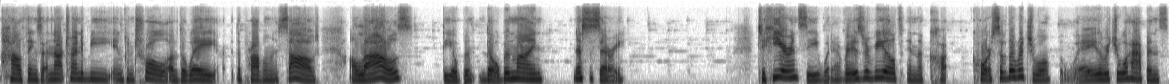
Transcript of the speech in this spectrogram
how things are not trying to be in control of the way the problem is solved allows the open the open mind necessary to hear and see whatever is revealed in the co- course of the ritual, the way the ritual happens,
